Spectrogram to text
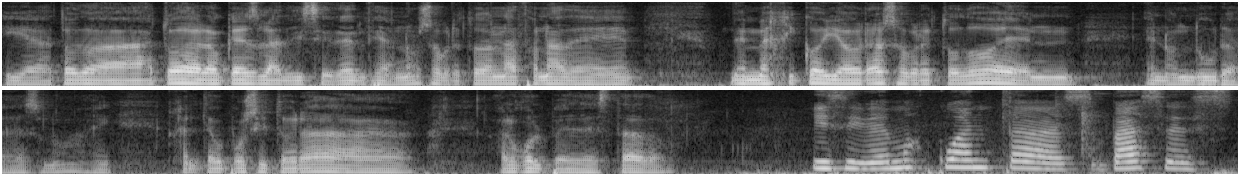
y a toda, a toda lo que es la disidencia, ¿no? sobre todo en la zona de, de México y ahora sobre todo en, en Honduras, ¿no? Hay gente opositora al golpe de Estado. Y si vemos cuántas bases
